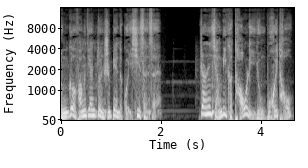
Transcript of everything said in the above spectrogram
整个房间顿时变得鬼气森森，让人想立刻逃离，永不回头。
